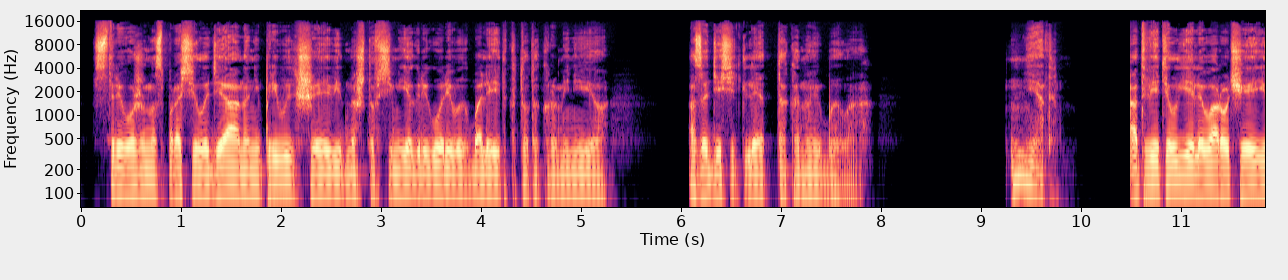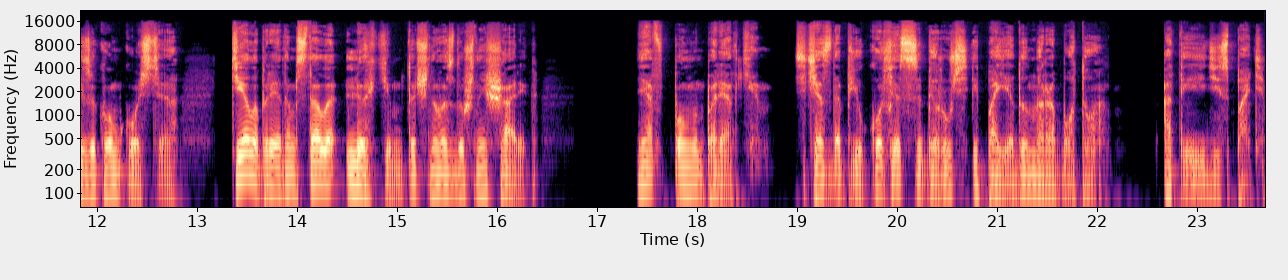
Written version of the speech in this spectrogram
— встревоженно спросила Диана, не привыкшая, видно, что в семье Григорьевых болеет кто-то кроме нее. А за десять лет так оно и было. «Нет», — ответил еле ворочая языком Костя. Тело при этом стало легким, точно воздушный шарик — я в полном порядке. Сейчас допью кофе, соберусь и поеду на работу. А ты иди спать.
